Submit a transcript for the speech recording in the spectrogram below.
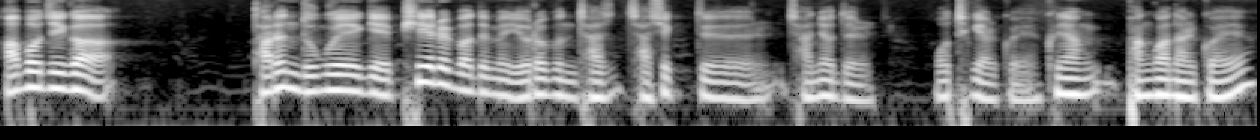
아버지가 다른 누구에게 피해를 받으면 여러분 자, 자식들 자녀들 어떻게 할 거예요? 그냥 방관할 거예요?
